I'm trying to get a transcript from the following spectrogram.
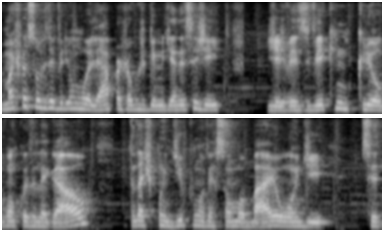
mais pessoas deveriam olhar para jogos de Game Jam desse jeito. De às vezes ver quem criou alguma coisa legal, tentar expandir para uma versão mobile onde você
